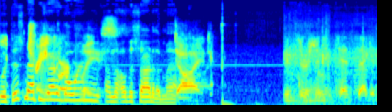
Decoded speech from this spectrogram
with this map, you gotta go in place. on the other side of the map. Died. Insertion in 10 seconds.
